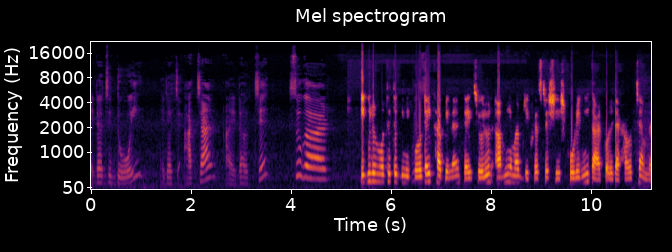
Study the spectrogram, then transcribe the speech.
এটা হচ্ছে দই, এটা হচ্ছে আচার, আর এটা হচ্ছে সুগার। এগুলোর মধ্যে তো গিনি কোনোটাই খাবে না। তাই চলুন, আমি আমার ব্রেকফাস্টটা শেষ করে নিই, তারপরে দেখা হচ্ছে আমরা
